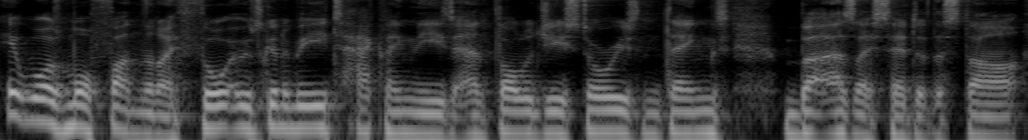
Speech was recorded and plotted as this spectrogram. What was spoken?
it was more fun than I thought it was going to be, tackling these anthology stories and things. But as I said at the start,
